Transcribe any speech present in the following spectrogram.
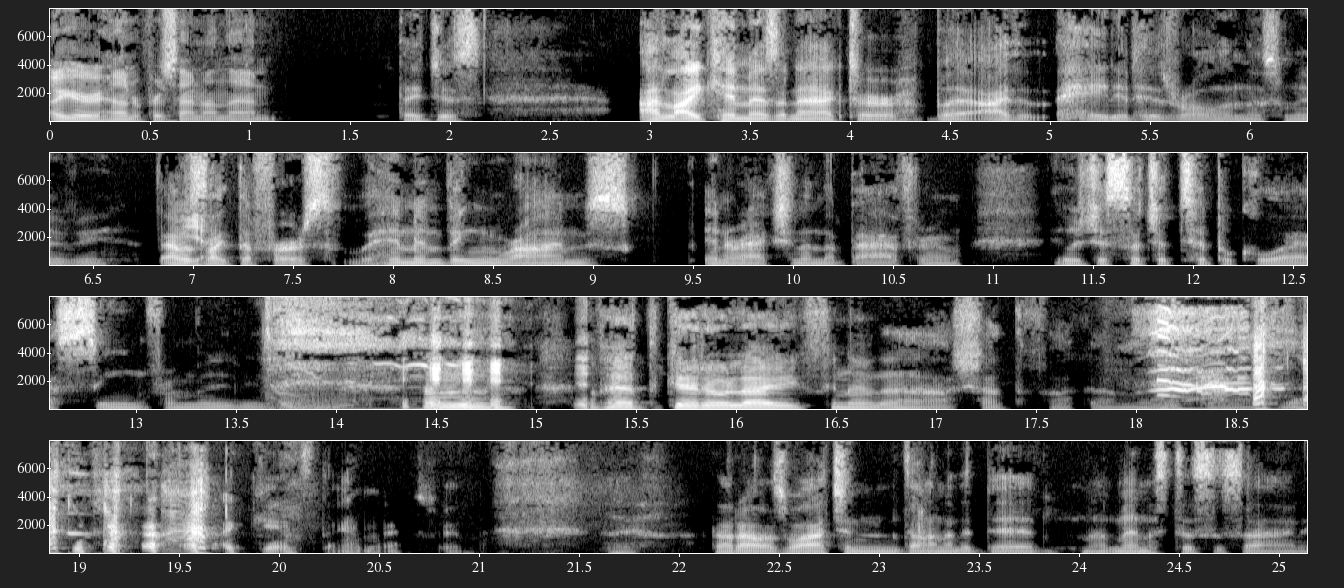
I agree 100% on that. they just I like him as an actor, but I hated his role in this movie. That was Yeah. like the first him and Ving Rhames interaction in the bathroom. It was just such a typical ass scene from movies. "Oh, I've had the ghetto life, and I'm oh, shut the fuck up. I can't stand that shit. Thought I was watching Dawn of the Dead, not Menace to Society.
